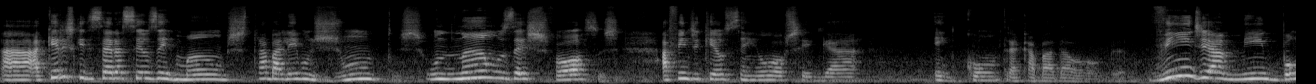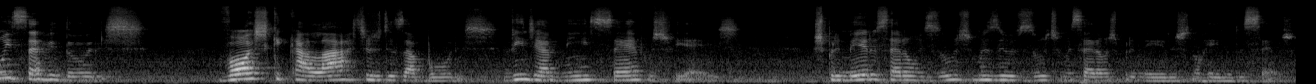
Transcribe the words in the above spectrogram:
ah, aqueles que disseram a seus irmãos: trabalhemos juntos, unamos esforços a fim de que o Senhor, ao chegar, encontre acabada a obra. Vinde a mim, bons servidores, vós que calaste os desabores, vinde a mim, servos fiéis. Os primeiros serão os últimos e os últimos serão os primeiros no reino dos céus.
